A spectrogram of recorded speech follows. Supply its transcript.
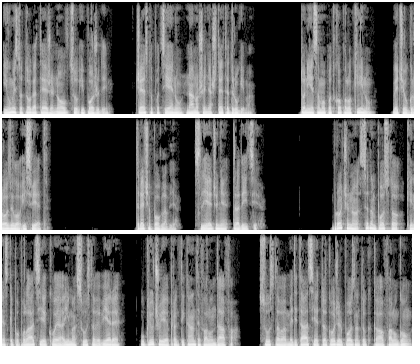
i umjesto toga teže novcu i požudi, često po cijenu nanošenja štete drugima. To nije samo potkopalo Kinu, već je ugrozilo i svijet. Treće poglavlje. Slijeđenje tradicije. Brojčano 7% kineske populacije koja ima sustave vjere uključuje praktikante Falun Dafa, sustava meditacije također poznatog kao Falun Gong,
